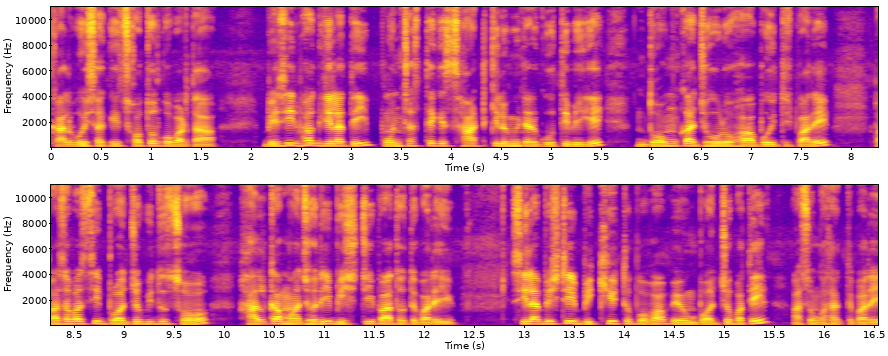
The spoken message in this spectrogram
কালবৈশাখীর সতর্কবার্তা। বেশিরভাগ জেলাতেই পঞ্চাশ থেকে ষাট কিলোমিটার গতিবেগে দমকা ঝোড়ো হাওয়া বইতে পারে। পাশাপাশি বজ্রবিদ্যুৎ সহ হালকা মাঝারি বৃষ্টিপাত হতে পারে। শিলাবৃষ্টির বিক্ষিপ্ত প্রভাব এবং বজ্রপাতের আশঙ্কা থাকতে পারে।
